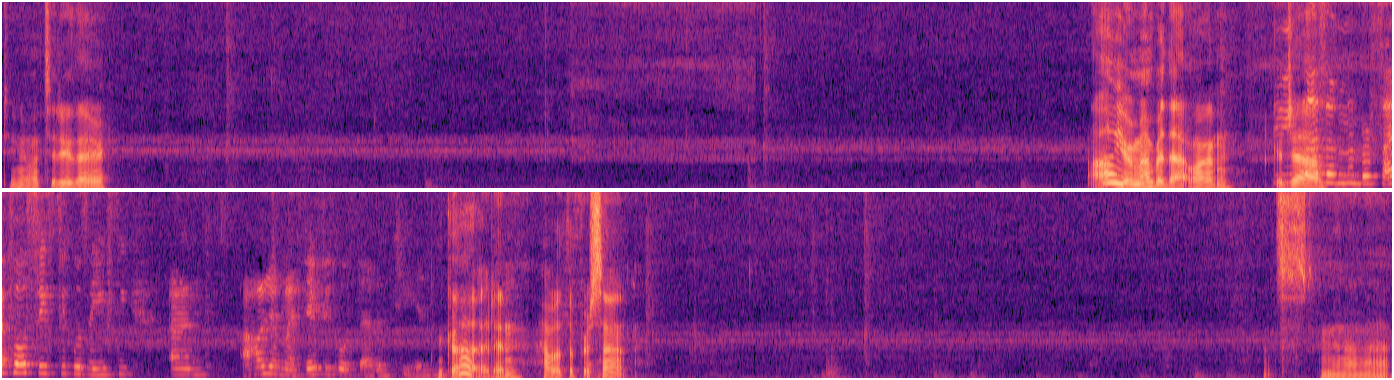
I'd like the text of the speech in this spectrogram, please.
Do you know what to do there? Oh, you remembered that one. Good because job. of number 506 equals 80 and 100 minus 8 equals 17. Good. And how about the percent? In on that.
